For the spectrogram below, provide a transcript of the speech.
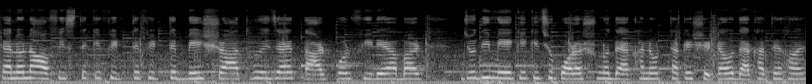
কেননা অফিস থেকে ফিরতে ফিরতে বেশ রাত হয়ে যায়, তারপর ফিরে আবার যদি মেয়েকে কিছু পড়াশুনো দেখানোর থাকে সেটাও দেখাতে হয়।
